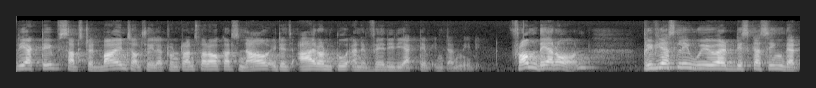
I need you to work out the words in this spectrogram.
reactive substrate binds also electron transfer occurs now it is iron 2 and a very reactive intermediate. From there on previously we were discussing that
